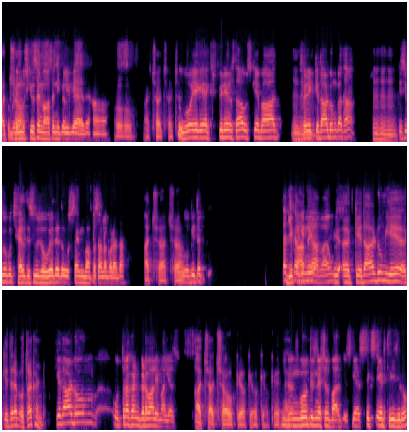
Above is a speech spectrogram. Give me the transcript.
अच्छा तो बड़ी मुश्किल से वहाँ से निकल के आए थे हाँ। ओहो अच्छा अच्छा अच्छा तो वो एक एक्सपीरियंस था उसके बाद हम्म, फिर एक हम्म। केदार डूम का था। किसी को कुछ हेल्थ इश्यूज़ हो गए थे तो उस टाइम वापस आना पड़ा था। अच्छा अच्छा। तो वो अभी तक ये कहाँ पे केदार डूम ये किधर है? उत्तराखंड? केदार डूम उत्तराखंड गढ़वाल हिमालय। अच्छा अच्छा okay okay okay okay Gangotri national park इसके six eight three zero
